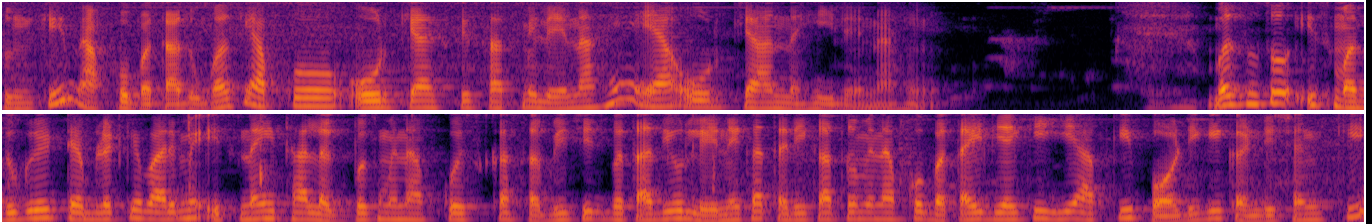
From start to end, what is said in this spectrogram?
सुन के मैं आपको बता दूँगा कि आपको और क्या इसके साथ में लेना है या और क्या नहीं लेना है। बस दोस्तों, इस मधुग्रेड टेबलेट के बारे में इतना ही था। लगभग मैंने आपको इसका सभी चीज़ बता दी और लेने का तरीका तो मैंने आपको बता ही दिया कि ये आपकी बॉडी की कंडीशन की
